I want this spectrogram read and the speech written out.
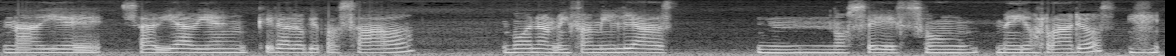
nadie sabía bien qué era lo que pasaba. Bueno, en mi familia, mm, no sé, son medios raros y,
